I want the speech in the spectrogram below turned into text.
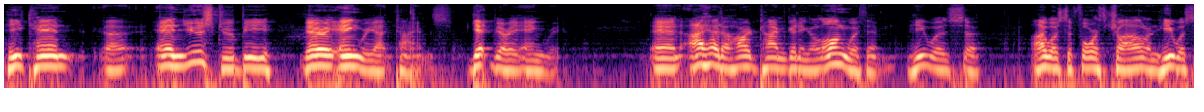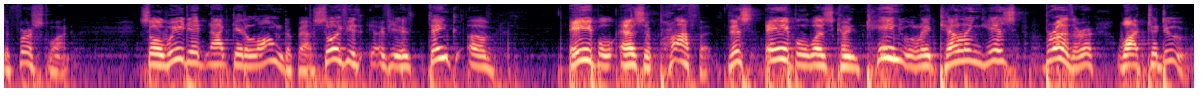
he can uh, and used to be very angry at times, get very angry, and I had a hard time getting along with him. He was uh, I was the fourth child, and he was the first one. So we did not get along the best. So if you if you think of Abel as a prophet, this Abel was continually telling his brother what to do.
